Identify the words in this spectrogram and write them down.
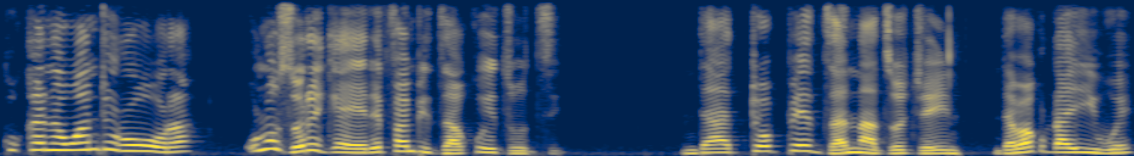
Kukana wandiroora unozorega here pfambi dzako idzodzi? Ndatopedza nadzo jane. Ndava kuda iwe.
